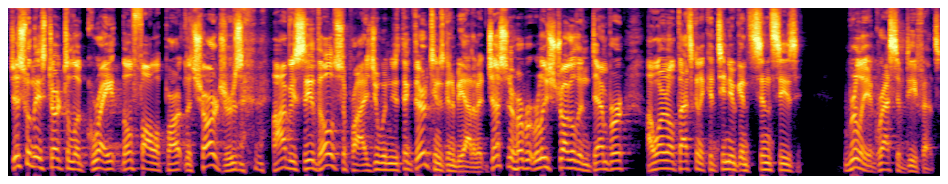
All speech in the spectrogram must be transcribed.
Just when they start to look great, they'll fall apart. And the Chargers, obviously, they'll surprise you when you think their team's going to be out of it. Justin Herbert really struggled in Denver. I want to know if that's going to continue against Cincy's really aggressive defense.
